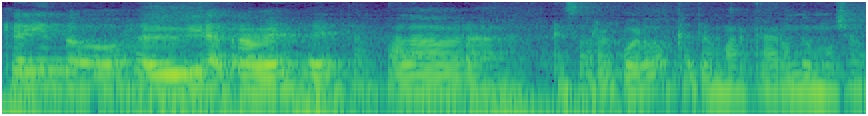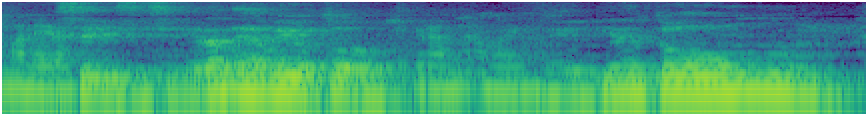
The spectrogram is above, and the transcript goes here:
Qué lindo revivir a través de estas palabras esos recuerdos que te marcaron de muchas maneras. Sí, sí, sí, grandes amigos todos. Grandes amigos. Eh, tienen todo un,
